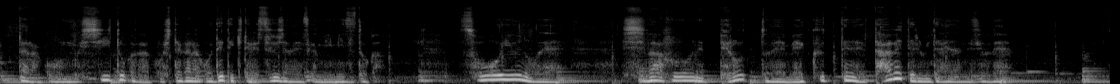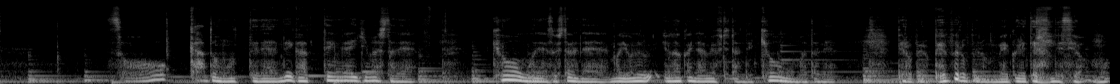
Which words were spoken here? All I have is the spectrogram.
降ったらこう虫とかがこう下からこう出てきたりするじゃないですかミミズとかそういうのをね芝生をねペロッとねめくってね食べてるみたいなんですよね。そうかと思ってねで合点が行きましたね。今日もねそしたらね、まあ、夜夜中に雨降ってたんで今日もまたねペロペロペロペロめくれてるんですよ。もう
